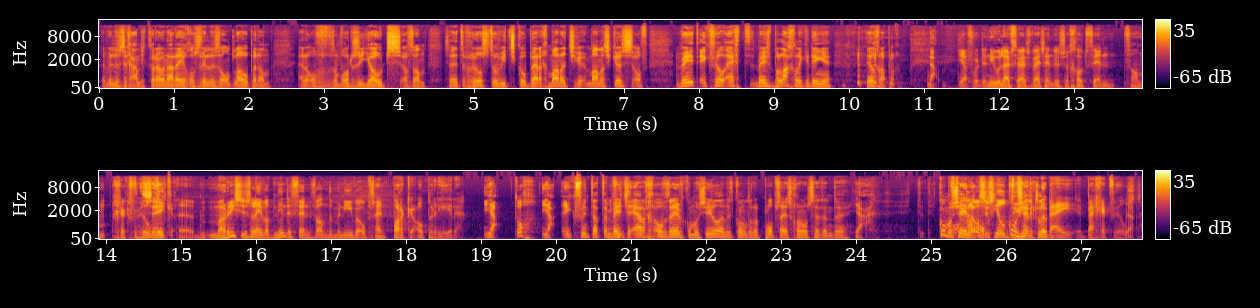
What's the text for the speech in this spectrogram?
Dan willen ze zich aan de coronaregels willen ze ontlopen. Dan, en of dan worden ze Joods. Of dan zijn het Verhulstowietsko bergmannetjes. Of weet ik veel echt de meest belachelijke dingen. Heel grappig. Ja, voor de nieuwe luisteraars, wij zijn dus een groot fan van Gert Verhulst. Zeker. Eh, Maurice is alleen wat minder fan van de manier waarop zijn parken opereren. Ja. Toch? Ja, ik vind dat een Je beetje vindt- erg overdreven commercieel. En het komt door de plop. Zij is gewoon ontzettend... eh, ja, commerciële, Alles is heel commerciële duur club. bij, bij Gert Verhulst.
